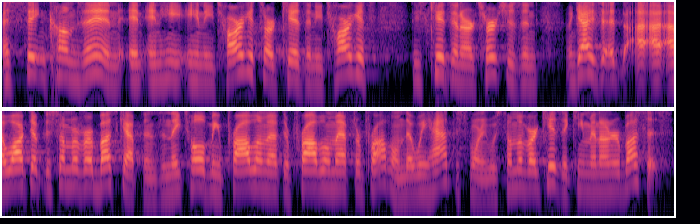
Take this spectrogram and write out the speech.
as Satan comes in and, and, he, and he targets our kids and he targets these kids in our churches. And, and guys, I, I walked up to some of our bus captains and they told me problem after problem after problem that we had this morning with some of our kids that came in on our buses.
